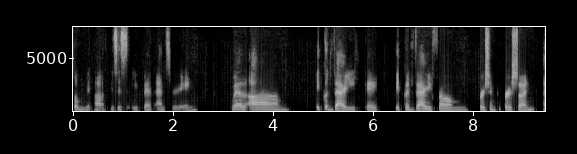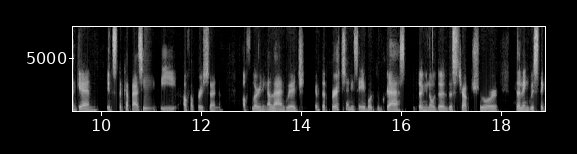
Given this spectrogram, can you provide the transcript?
so uh, this is Yvette answering. Well, um, it could vary, okay? It could vary from person to person. Again, it's the capacity of a person of learning a language. If that person is able to grasp the, you know, the, the structure, the linguistic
